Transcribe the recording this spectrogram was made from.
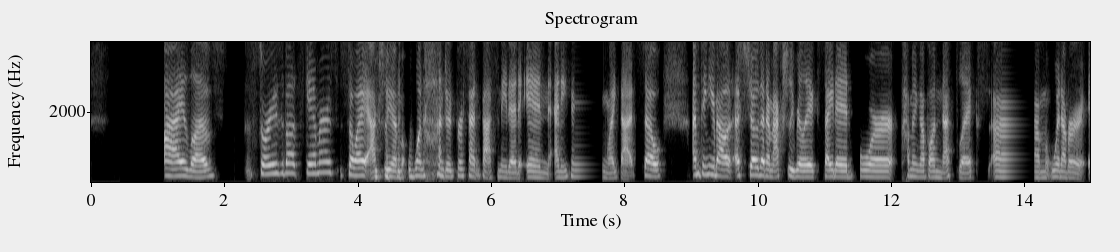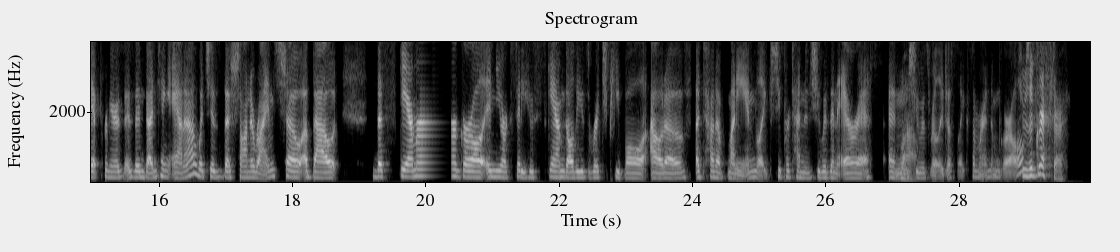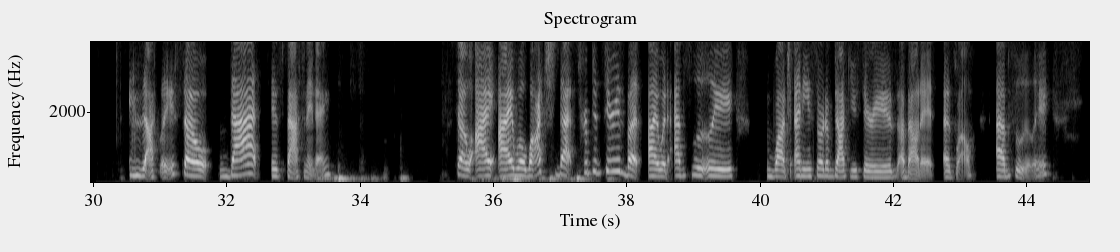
I love stories about scammers, so I actually am 100% fascinated in anything like that. So I'm thinking about a show that I'm actually really excited for coming up on Netflix. Um, whenever it premieres is Inventing Anna, which is the Shonda Rhimes show about the scammer girl in New York City who scammed all these rich people out of a ton of money. And like she pretended she was an heiress and wow. she was really just like some random girl. She was a grifter. Exactly. So that is fascinating so I I will watch that scripted series, but I would absolutely watch any sort of docu series about it as well. Absolutely.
